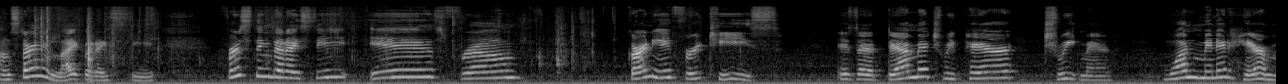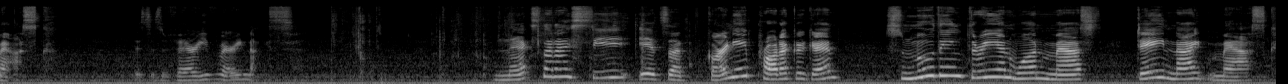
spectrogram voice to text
I'm starting to like what I see. First thing that I see is from Garnier Fructis. Is a damage repair treatment. One minute hair mask. This is very, very nice. Next that I see, it's a Garnier product again. Smoothing 3-in-1 mask, day-night mask.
